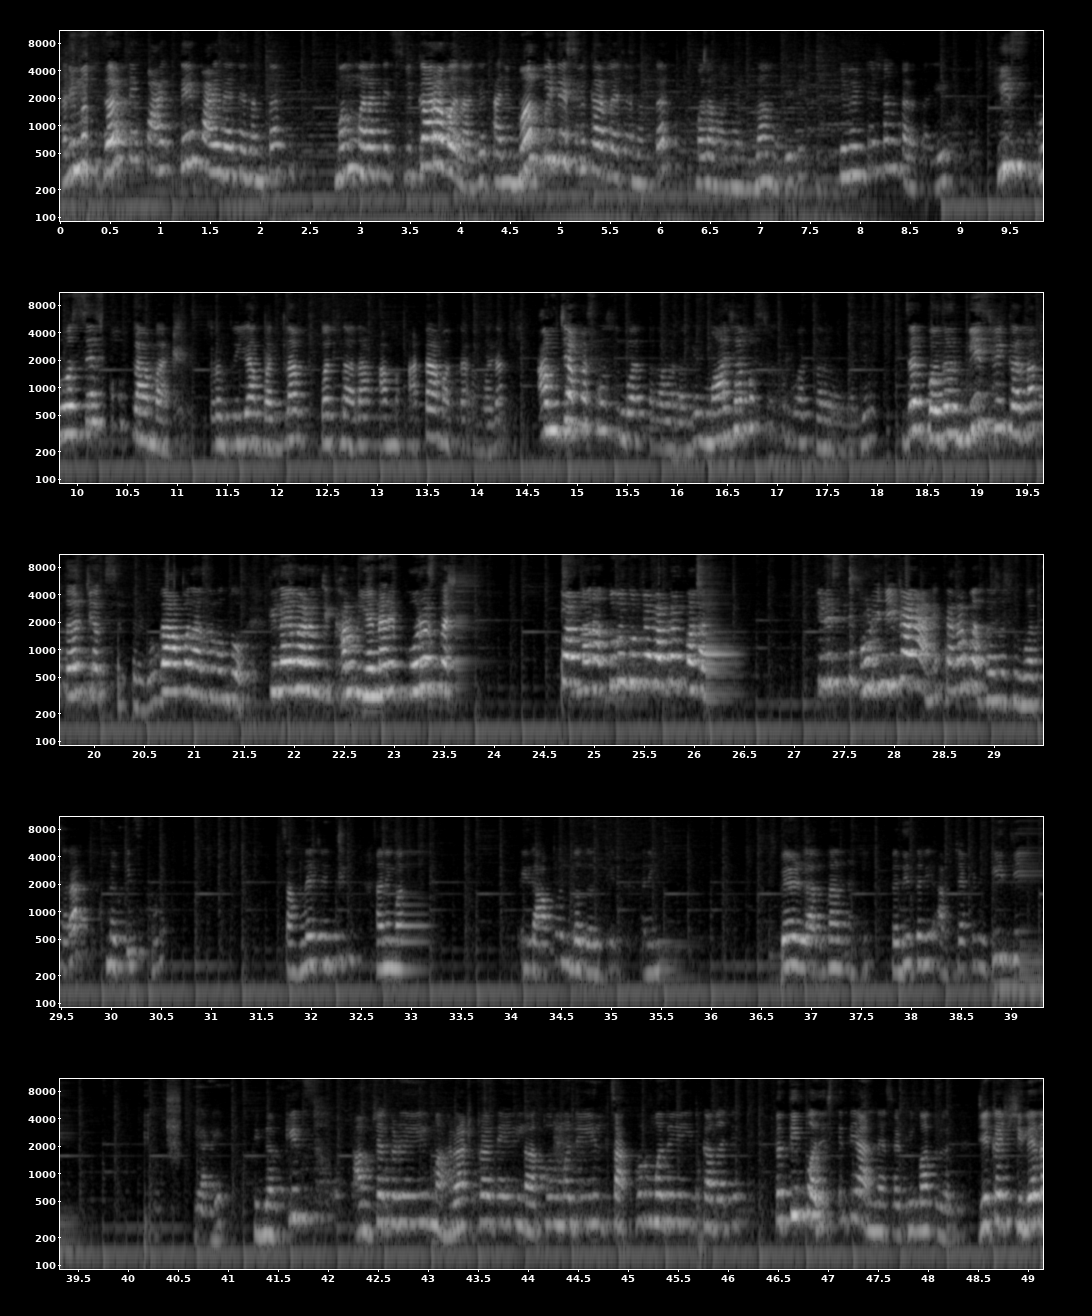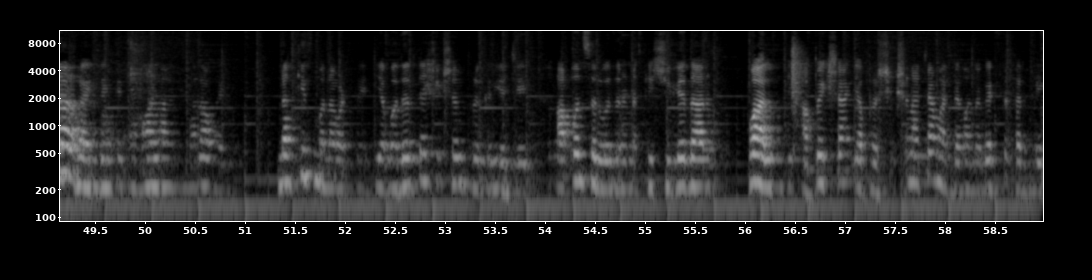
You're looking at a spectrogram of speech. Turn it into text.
आणि मग जर ते पाय ते पाहिल्याच्या नंतर मग मला ते स्वीकारावं लागेल. आणि मग मी ते स्वीकारल्याच्या नंतर मला माझ्या मुलामध्ये ते इम्प्लिमेंटेशन करता येईल. ही प्रोसेस खूप लांब आहे. परंतु या बदला बदलाला आम- आता मात्र आम्हाला आमच्यापासून सुरुवात करावा लागेल माझ्यापासून सुरुवात करावं लागेल. जर बदल मी स्वीकारला तर जग स्वीकारेल उगा आपण असं म्हणतो की नाही मॅडम ती खालून येणारे पोरच नसे तुम्ही तुमच्या बाबतीत बघा. थोडी जी काय आहे त्याला बदलायला सुरुवात करा. नक्कीच पुढे चांगले येतील आणि मग आपण बदलतील. आणि वेळ लागणार नाही. कधीतरी आमच्याकडे ही जी आहे ती नक्कीच आमच्याकडे येईल महाराष्ट्रात येईल लातूरमध्ये येईल चाकूरमध्ये येईल कदाचित. तर ती परिस्थिती आणण्यासाठी मात्र जे काही शिलेदार व्हायचे ते तुम्हाला मला व्हायचे नक्कीच मला वाटतंय या बदलत्या शिक्षण प्रक्रियेचे आपण सर्वजण नक्की शिलेदार व्हाल अपेक्षा या प्रशिक्षणाच्या माध्यमानं व्यक्त करते.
